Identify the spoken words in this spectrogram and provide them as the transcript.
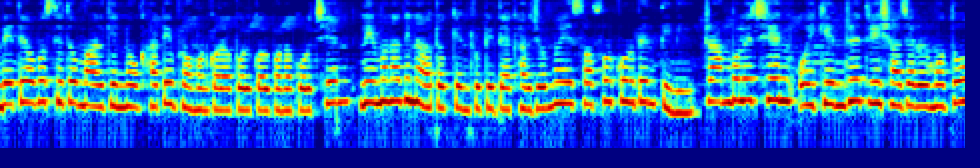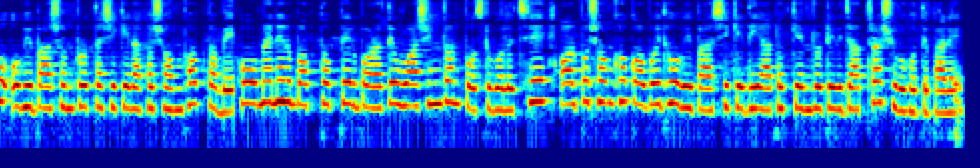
বেতে অবস্থিত মার্কিন নৌঘাটে ভ্রমণ করার পরিকল্পনা করছেন। নির্মাণাধীন আটক কেন্দ্রটি দেখার জন্য এ সফর করবেন তিনি। ট্রাম্প বলেছেন, ওই কেন্দ্রে ত্রিশ হাজারের মতো অভিবাসন প্রত্যাশীকে রাখা সম্ভব, তবে হোম্যানের বক্তব্যের বরাতে ওয়াশিংটন পোস্ট বলেছে, অল্প সংখ্যক অবৈধ অভিবাসীকে দিয়ে আটক কেন্দ্রটির যাত্রা শুরু হতে পারে।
